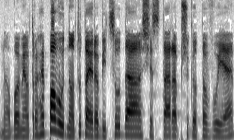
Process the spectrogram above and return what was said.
no bo miał trochę powód, no tutaj robi cuda, się stara, przygotowuje,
